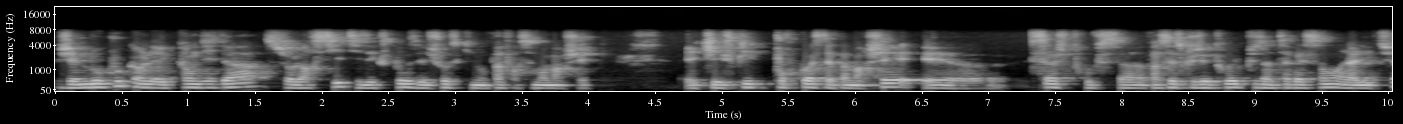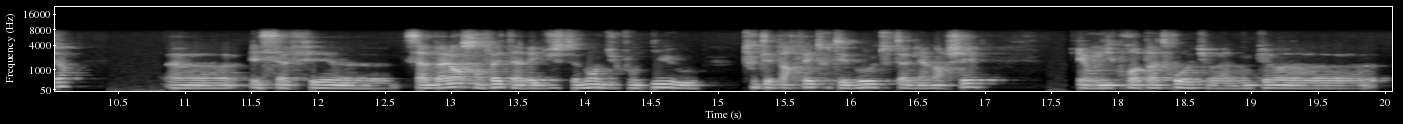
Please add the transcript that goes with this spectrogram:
J'aime beaucoup quand les candidats, sur leur site, ils exposent des choses qui n'ont pas forcément marché et qui expliquent pourquoi ça n'a pas marché. Et euh, ça, je trouve ça, enfin, c'est ce que j'ai trouvé le plus intéressant à la lecture. Euh, et ça fait, euh, ça balance en fait avec justement du contenu où tout est parfait, tout est beau, tout a bien marché et on n'y croit pas trop, tu vois. Donc, euh,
